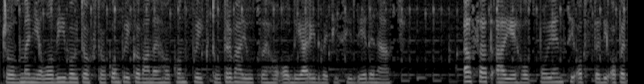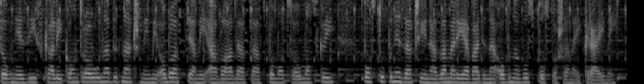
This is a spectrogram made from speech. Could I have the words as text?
čo zmenilo vývoj tohto komplikovaného konfliktu trvajúceho od jary 2011. Asad a jeho spojenci odvtedy opätovne získali kontrolu nad značnými oblastiami a vláda sa s pomocou Moskvy postupne začína zameriavať na obnovu spustošenej krajiny.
